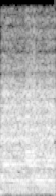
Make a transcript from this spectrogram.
Bye.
